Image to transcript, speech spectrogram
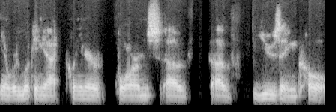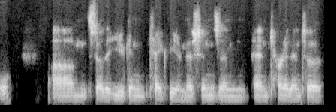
you know, we're looking at cleaner forms of of using coal um, so that you can take the emissions and and turn it into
